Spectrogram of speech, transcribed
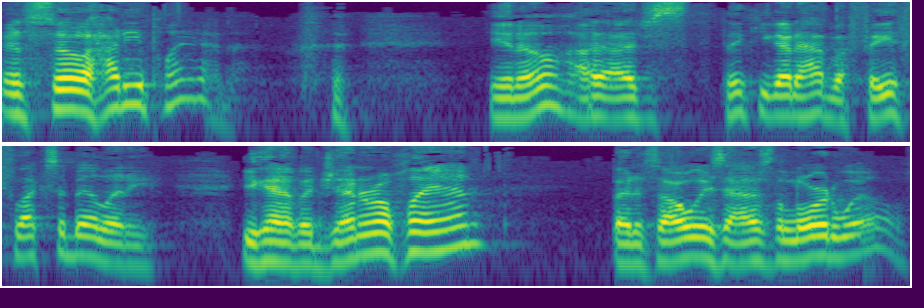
And so, how do you plan? you know, I, I just think you got to have a faith flexibility. You can have a general plan, but it's always as the Lord wills.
